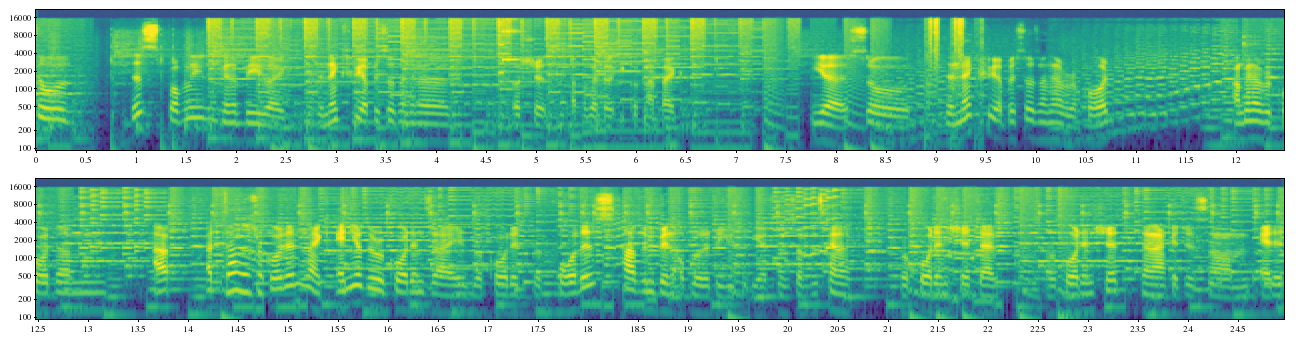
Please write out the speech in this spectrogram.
so this probably is gonna be like the next few episodes I'm gonna oh shit I forgot to equip my bike yeah so the next few episodes I'm gonna record I'm gonna record them. At, at the time I was recording like any of the recordings I recorded before this haven't been uploaded to YouTube yet so, so I'm just kind of recording shit that recording shit then I could just um edit.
